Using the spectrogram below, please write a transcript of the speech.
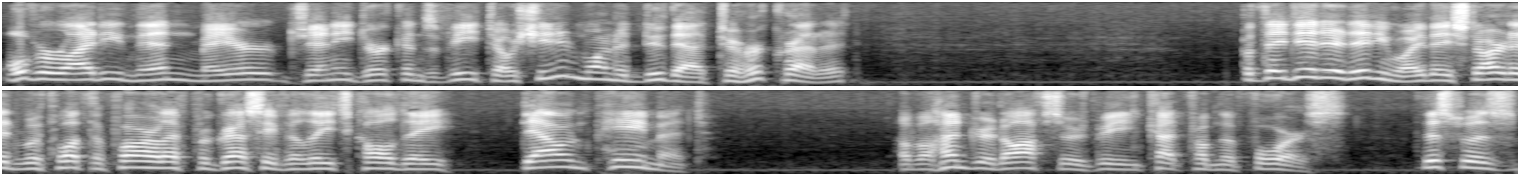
Overriding then Mayor Jenny Durkan's veto. She didn't want to do that to her credit. But they did it anyway. They started with what the far left progressive elites called a down payment of 100 officers being cut from the force. This was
